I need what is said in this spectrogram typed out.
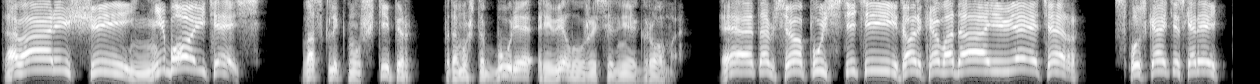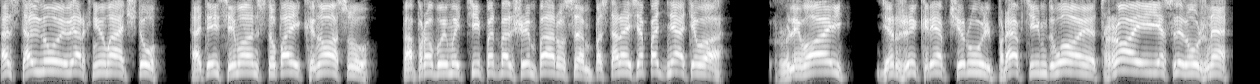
«Товарищи, не бойтесь!» — воскликнул шкипер, потому что буря ревела уже сильнее грома. «Это все пустяки, только вода и ветер! Спускайте скорей остальную верхнюю мачту, а ты, Симон, ступай к носу! Попробуем идти под большим парусом, постарайся поднять его! Рулевой, держи крепче руль, правьте им двое, трое, если нужно,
